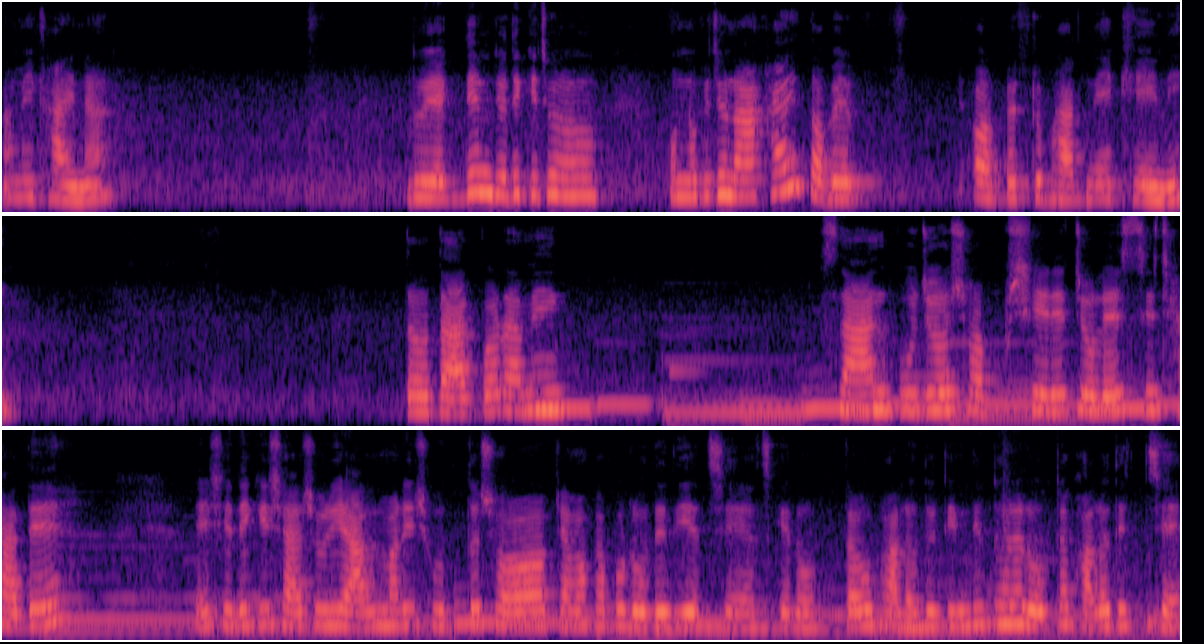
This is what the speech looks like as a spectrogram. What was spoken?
আমি খাই না। দু একদিন যদি কিছু, অন্য কিছু না খাই, তবে অল্প একটু ভাত নিয়ে খেয়ে নিই। তো তারপর আমি স্নান, পুজো সব সেরে চলে এসেছি ছাদে। এসে দেখি শাশুড়ি, আলমারি শুদ্ধ সব জামা কাপড় রোদে দিয়েছে। আজকে রোদটাও ভালো। দুই, তিন দিন ধরে রোদটা ভালো দিচ্ছে।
